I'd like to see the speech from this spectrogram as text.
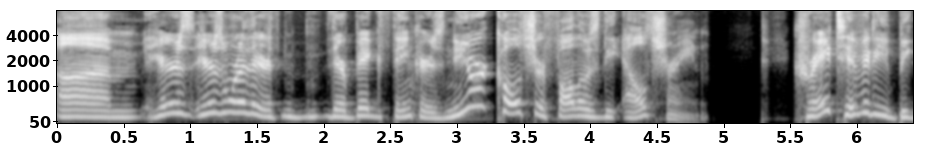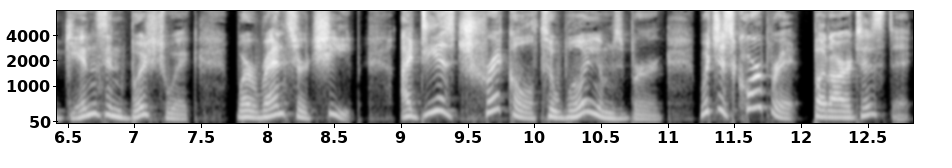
um, here's here's one of their their big thinkers. New York culture follows the L train. Creativity begins in Bushwick, where rents are cheap. Ideas trickle to Williamsburg, which is corporate but artistic.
